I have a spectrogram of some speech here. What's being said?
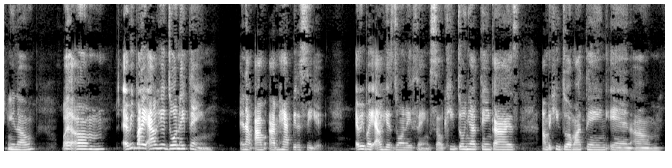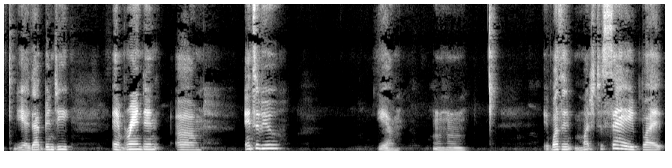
You know? But um, everybody out here doing their thing. And I'm, I'm, I'm happy to see it. Everybody out here is doing their thing. So keep doing your thing, guys. I'm going to keep doing my thing. And, um, yeah, that Benji and Brandon um, interview, yeah. Mm-hmm. It wasn't much to say, but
